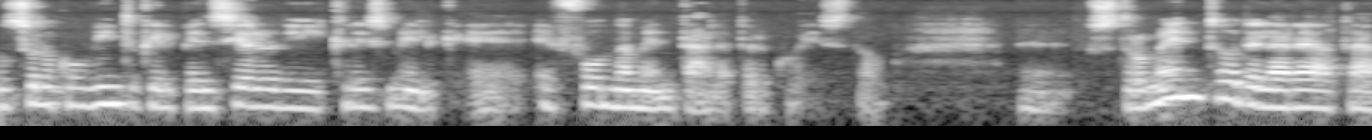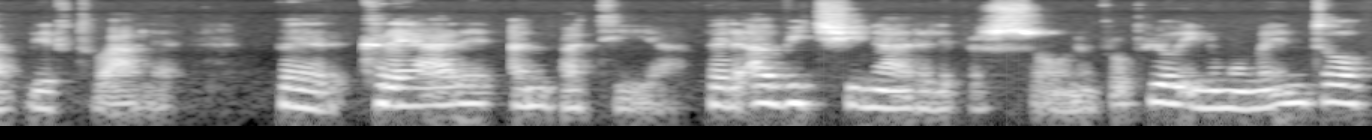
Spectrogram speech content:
sono convinto che il pensiero di Chris Milk è, è fondamentale per questo. Eh, strumento della realtà virtuale per creare empatia, per avvicinare le persone, proprio in un momento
